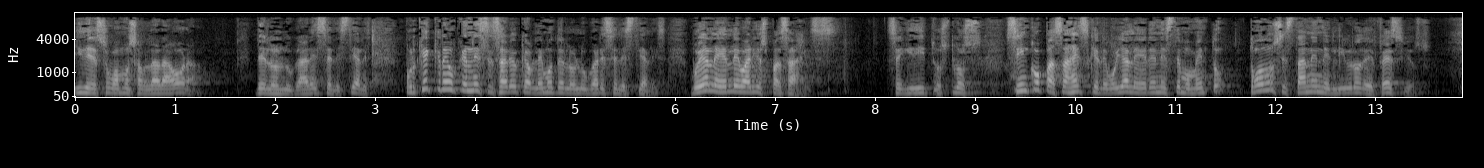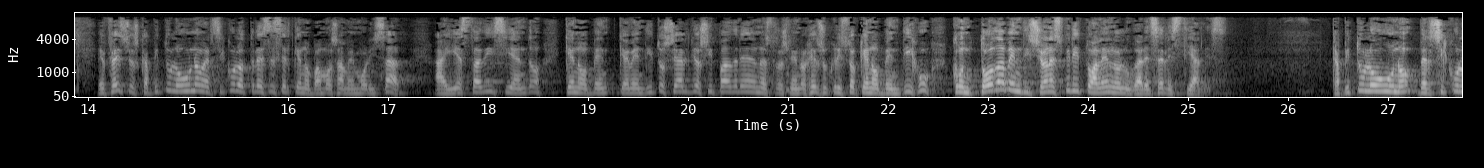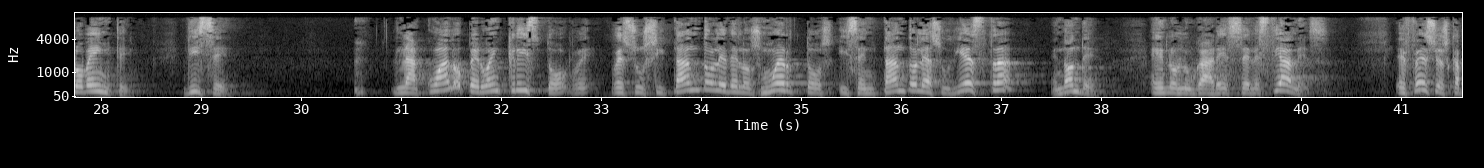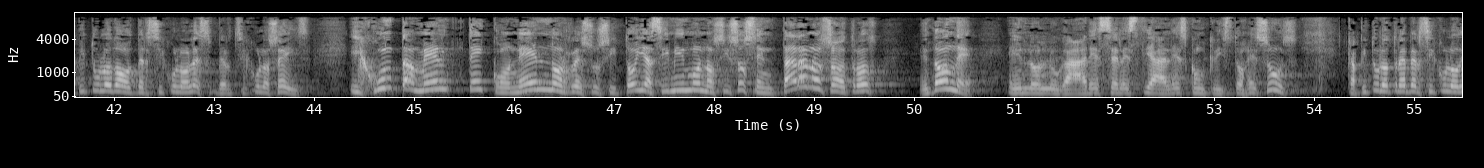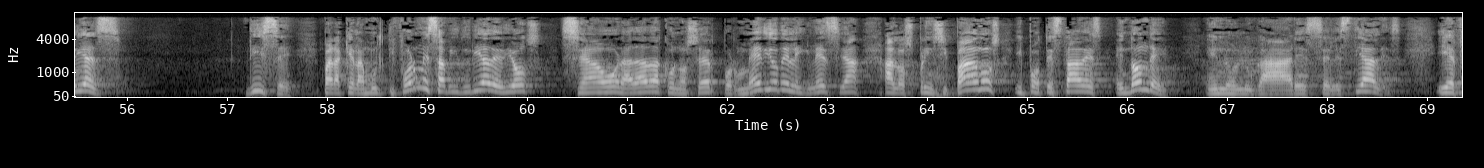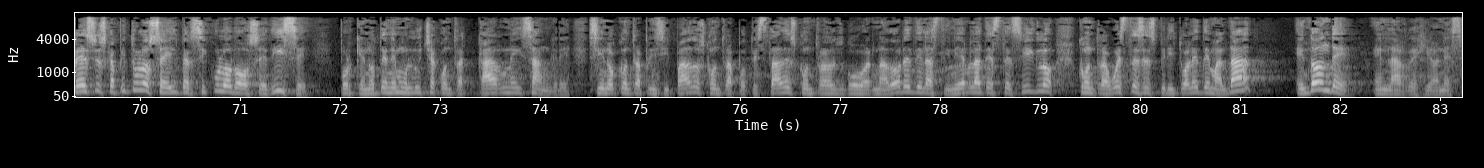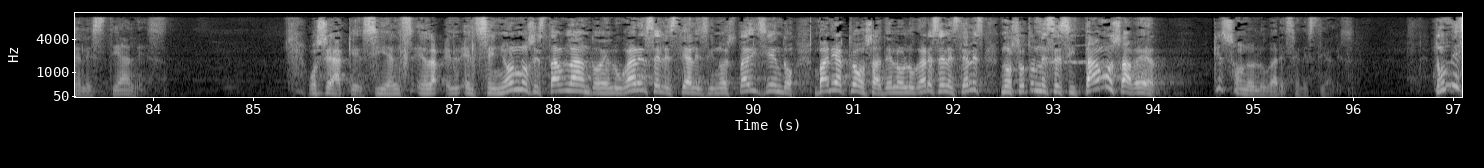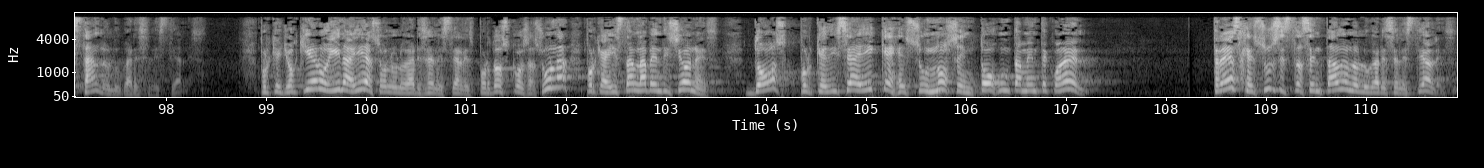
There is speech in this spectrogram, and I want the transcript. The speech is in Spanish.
Y de eso vamos a hablar ahora, de los lugares celestiales. ¿Por qué creo que es necesario que hablemos de los lugares celestiales? Voy a leerle varios pasajes seguiditos. Los cinco pasajes que le voy a leer en este momento, todos están en el libro de Efesios. Efesios capítulo 1, versículo 3 es el que nos vamos a memorizar. Ahí está diciendo que, que bendito sea el Dios y Padre de nuestro Señor Jesucristo, que nos bendijo con toda bendición espiritual en los lugares celestiales. Capítulo 1, versículo 20, dice, la cual operó en Cristo, resucitándole de los muertos y sentándole a su diestra, ¿en dónde? En los lugares celestiales Efesios capítulo 2, versículo, versículo 6. Y juntamente con Él nos resucitó y asimismo nos hizo sentar a nosotros. ¿En dónde? En los lugares celestiales con Cristo Jesús. Capítulo 3, versículo 10. Dice, para que la multiforme sabiduría de Dios sea ahora dada a conocer por medio de la iglesia a los principados y potestades. ¿En dónde? en los lugares celestiales. Y Efesios capítulo 6, versículo 12 dice, porque no tenemos lucha contra carne y sangre, sino contra principados, contra potestades, contra los gobernadores de las tinieblas de este siglo, contra huestes espirituales de maldad. ¿En dónde? En las regiones celestiales. O sea que si el, el, Señor nos está hablando de lugares celestiales y nos está diciendo varias cosas de los lugares celestiales, nosotros necesitamos saber qué son los lugares celestiales. ¿Dónde están los lugares celestiales? Porque yo quiero ir ahí a esos lugares celestiales por dos cosas. Una, porque ahí están las bendiciones. Dos, porque dice ahí que Jesús nos sentó juntamente con Él. Tres, Jesús está sentado en los lugares celestiales.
